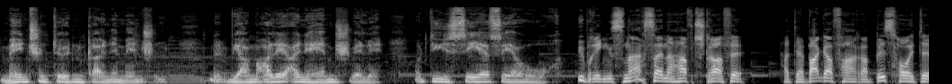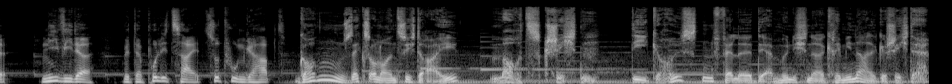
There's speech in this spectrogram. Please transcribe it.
Menschen töten keine Menschen. Wir haben alle eine Hemmschwelle und die ist sehr, sehr hoch. Übrigens nach seiner Haftstrafe hat der Baggerfahrer bis heute nie wieder mit der Polizei zu tun gehabt. Gong 96.3 Mordsgeschichten. Die größten Fälle der Münchner Kriminalgeschichte.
